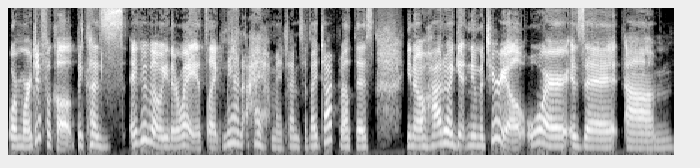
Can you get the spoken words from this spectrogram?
or more difficult because it could go either way. It's like, man, I how many times have I talked about this? You know, how do I get new material? Or is it um,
